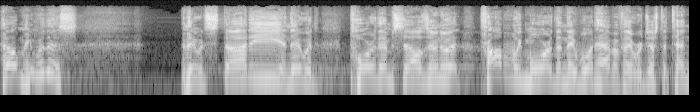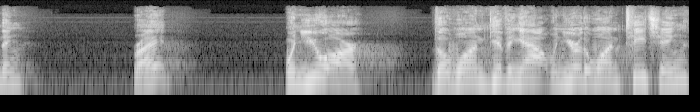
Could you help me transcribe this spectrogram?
help me with this. And they would study and they would pour themselves into it, probably more than they would have if they were just attending. right? When you are the one giving out, when you're the one teaching,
